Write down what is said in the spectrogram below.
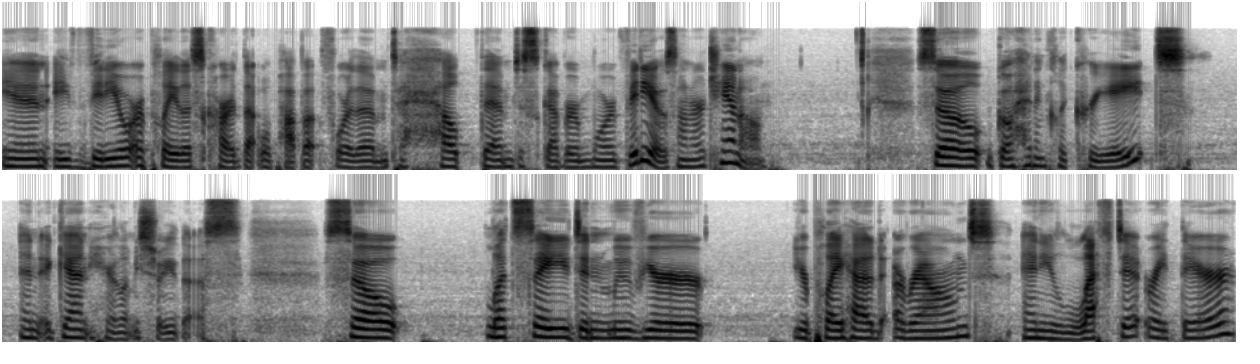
in a video or playlist card that will pop up for them to help them discover more videos on our channel. So go ahead and click create. And again, here, let me show you this. So let's say you didn't move your your playhead around and you left it right there.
